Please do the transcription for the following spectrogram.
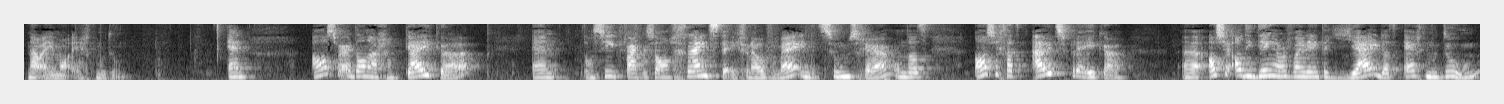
nou eenmaal echt moet doen. En als we er dan naar gaan kijken, en dan zie ik vaak dus al een grijns tegenover mij in dit zoomscherm. Omdat als je gaat uitspreken, uh, als je al die dingen waarvan je denkt dat jij dat echt moet doen,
